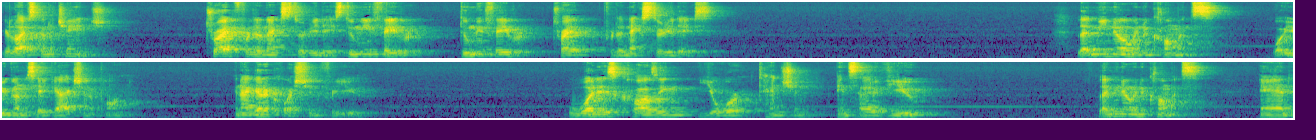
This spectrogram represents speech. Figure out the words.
your life's gonna change. Try it for the next 30 days. Do me a favor. Do me a favor. Try it for the next 30 days. Let me know in the comments what you're gonna take action upon. And I got a question for you. What is causing your tension inside of you? Let me know in the comments. And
